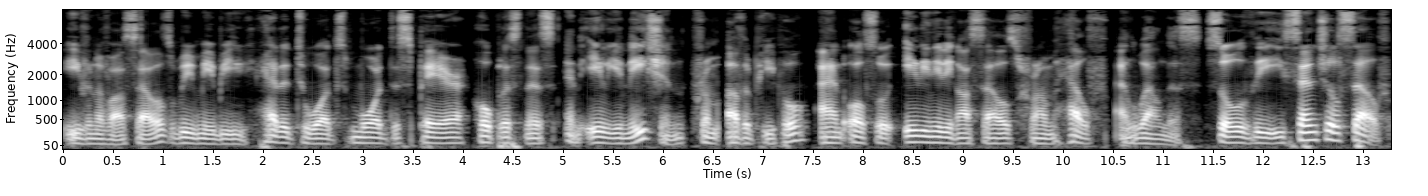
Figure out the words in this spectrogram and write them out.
even of ourselves, we may be headed towards more despair, hopelessness, and alienation from other people, and also alienating ourselves from health and wellness. So, the essential self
